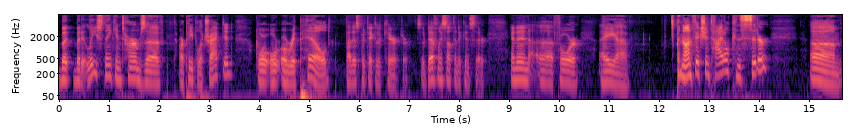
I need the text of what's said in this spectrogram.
But, but at least think in terms of are people attracted or, or, or repelled by this particular character? So, definitely something to consider. And then uh, for a, uh, a nonfiction title, consider um,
